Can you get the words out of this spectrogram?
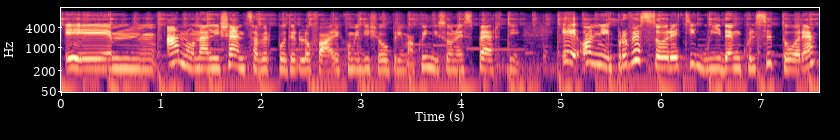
e mm, hanno una licenza per poterlo fare, come dicevo prima, quindi sono esperti. E ogni professore ti guida in quel settore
